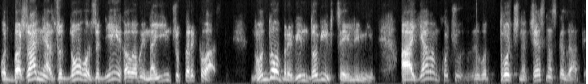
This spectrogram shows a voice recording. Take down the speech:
от бажання з одного з однієї голови на іншу перекласти. Ну добре, він довів цей ліміт. А я вам хочу е, от точно, чесно сказати,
